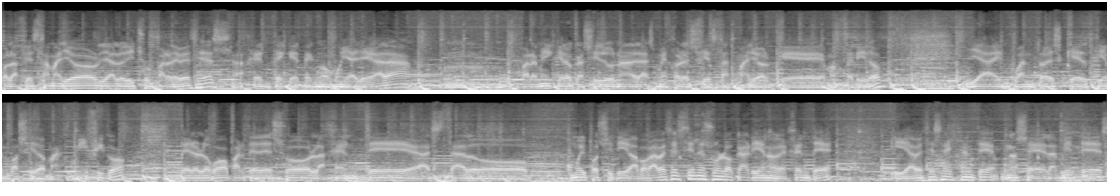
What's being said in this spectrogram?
con la fiesta mayor ya lo he dicho un par de veces a gente que tengo muy allegada. Mm, Para mí creo que ha sido una de las mejores fiestas mayor que hemos tenido. Ya en cuanto es que el tiempo ha sido magnífico, pero luego aparte de eso la gente ha estado muy positiva, porque a veces tienes un local lleno de gente y a veces hay gente, no sé, el ambiente es,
